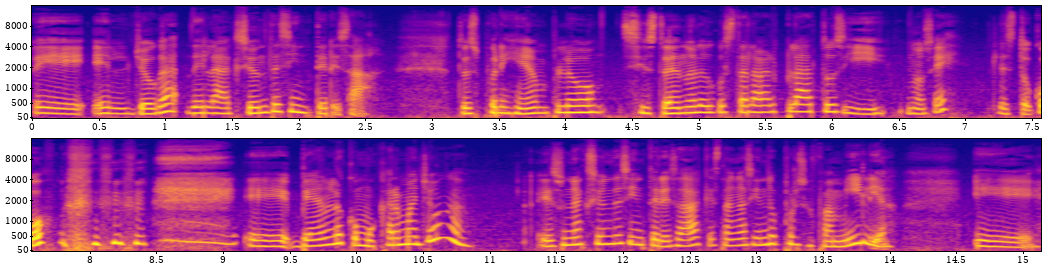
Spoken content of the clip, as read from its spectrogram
eh, el yoga de la acción desinteresada. Entonces, por ejemplo, si a ustedes no les gusta lavar platos y no sé, les tocó, eh, véanlo como karma yoga. Es una acción desinteresada que están haciendo por su familia. Eh,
